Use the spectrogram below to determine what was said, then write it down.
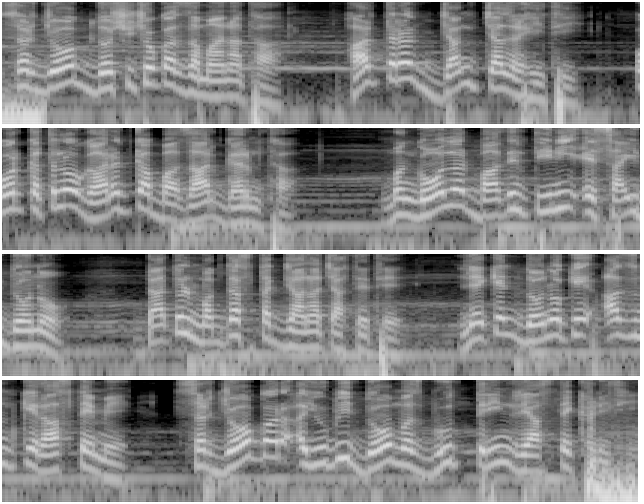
सरजोक दोशिशों का जमाना था, हर तरफ़ जंग चल रही थी और कत्लो गारत का बाज़ार गर्म था। मंगोल और बाजिनतीनी ईसाई दोनों बैतुल मकदस तक जाना चाहते थे, लेकिन दोनों के अज़म के रास्ते में सरजोक और अयूबी दो मज़बूत तरीन रियासतें खड़ी थी।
